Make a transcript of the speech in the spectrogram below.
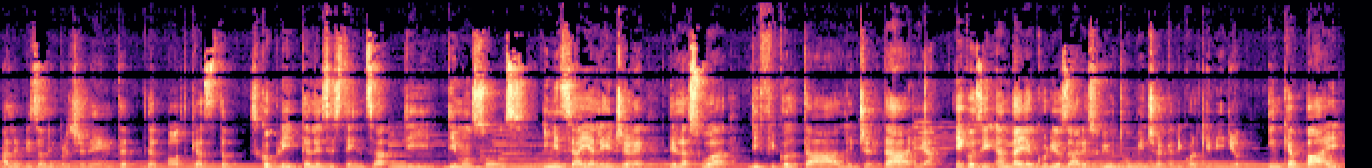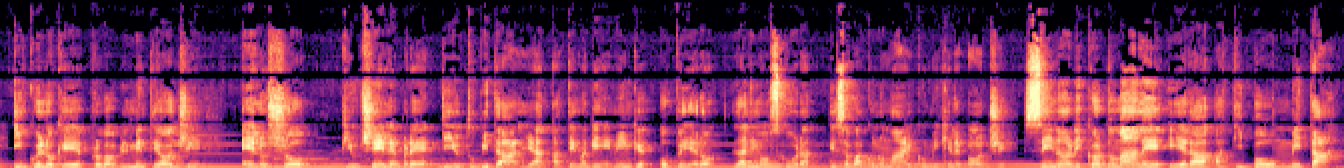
all'episodio precedente del podcast, scoprì dell'esistenza di Demon Souls. Iniziai a leggere della sua difficoltà leggendaria e così andai a curiosare su YouTube in cerca di qualche video. Incappai in quello che probabilmente oggi è lo show più celebre di YouTube Italia a tema gaming, ovvero L'anima oscura di Sabaku no Mai con Michele Poggi. Se non ricordo male era a tipo metà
